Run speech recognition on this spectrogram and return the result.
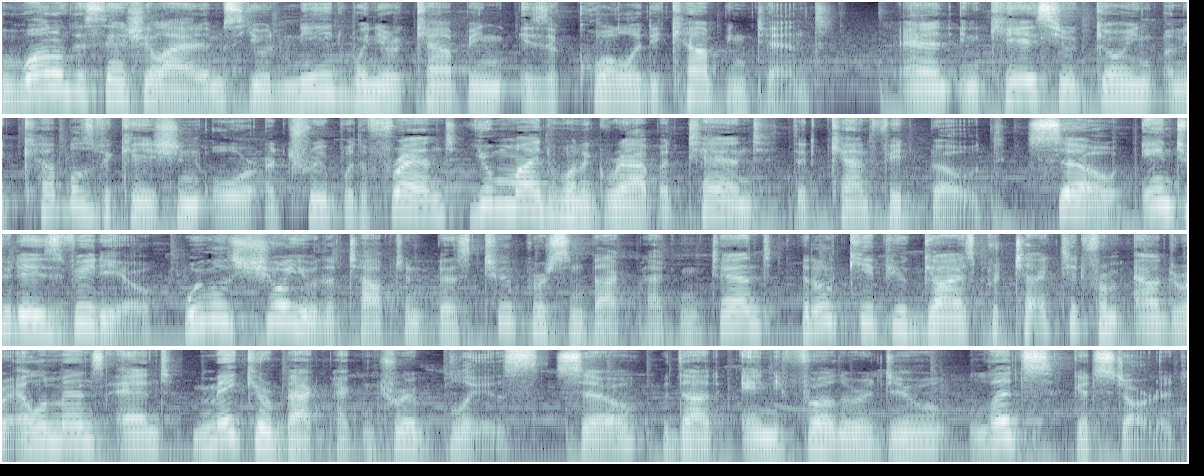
One of the essential items you need when you're camping is a quality camping tent. And in case you're going on a couple's vacation or a trip with a friend, you might want to grab a tent that can fit both. So, in today's video, we will show you the top 10 best 2-person backpacking tent that'll keep you guys protected from outdoor elements and make your backpacking trip bliss. So, without any further ado, let's get started.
